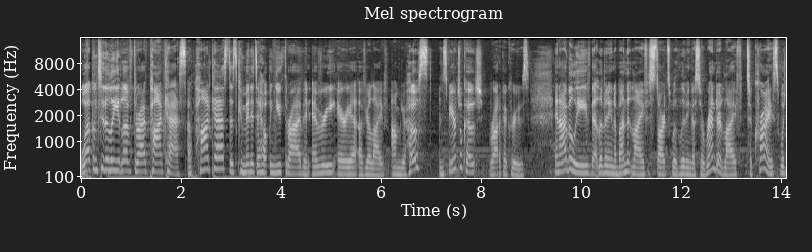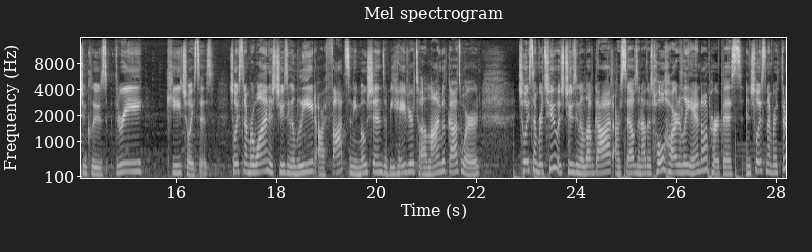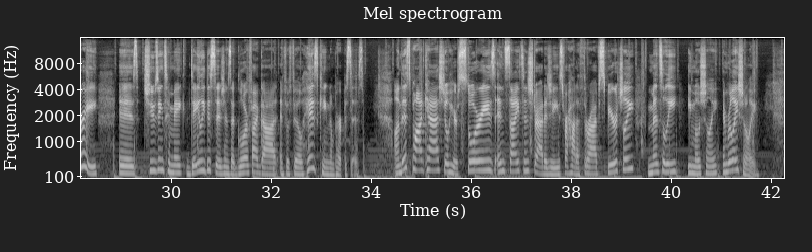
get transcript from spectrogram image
Welcome to the Lead Love Thrive podcast, a podcast that's committed to helping you thrive in every area of your life. I'm your host and spiritual coach, Radhika Cruz. And I believe that living an abundant life starts with living a surrendered life to Christ, which includes three key choices. Choice number one is choosing to lead our thoughts and emotions and behavior to align with God's word. Choice number two is choosing to love God, ourselves, and others wholeheartedly and on purpose. And choice number three is choosing to make daily decisions that glorify God and fulfill His kingdom purposes. On this podcast, you'll hear stories, insights, and strategies for how to thrive spiritually, mentally, emotionally, and relationally.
